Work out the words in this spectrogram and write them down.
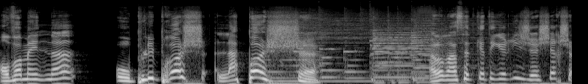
On va maintenant au plus proche, la poche. Alors, dans cette catégorie, je cherche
